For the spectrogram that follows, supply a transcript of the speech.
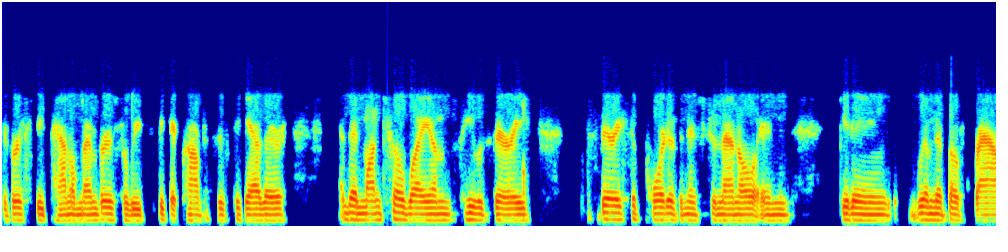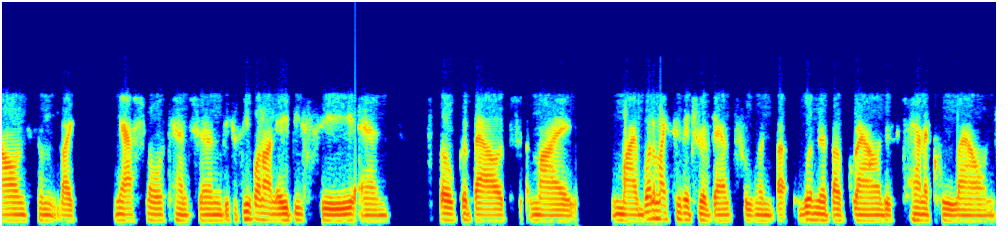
diversity panel members, so we'd speak at conferences together. And then Montel Williams, he was very, very supportive and instrumental in getting Women Abuv Ground some like national attention because he went on ABC and spoke about my my one of my signature events for Women, uh, Women Abuv Ground is Canna-Cool Lounge,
